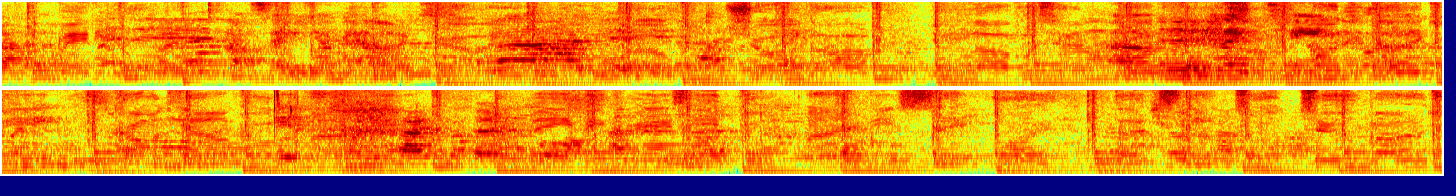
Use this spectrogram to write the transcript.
Um, late teens, early twenties. It's 25 to 34, and then the second children under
